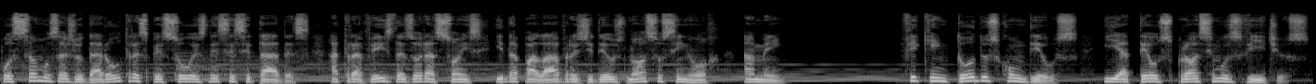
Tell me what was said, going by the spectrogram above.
possamos ajudar outras pessoas necessitadas, através das orações e da palavras de Deus Nosso Senhor. Amém. Fiquem todos com Deus, e até os próximos vídeos.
